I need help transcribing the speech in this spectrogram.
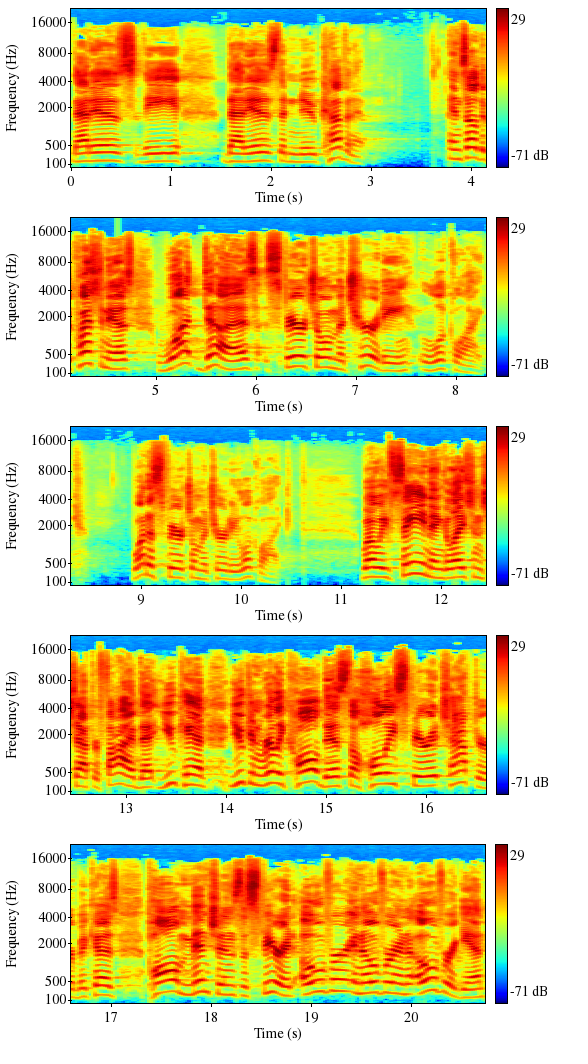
That is the, that is the new covenant. And so the question is what does spiritual maturity look like? What does spiritual maturity look like? Well, we've seen in Galatians chapter 5 that you can, you can really call this the Holy Spirit chapter because Paul mentions the Spirit over and over and over again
